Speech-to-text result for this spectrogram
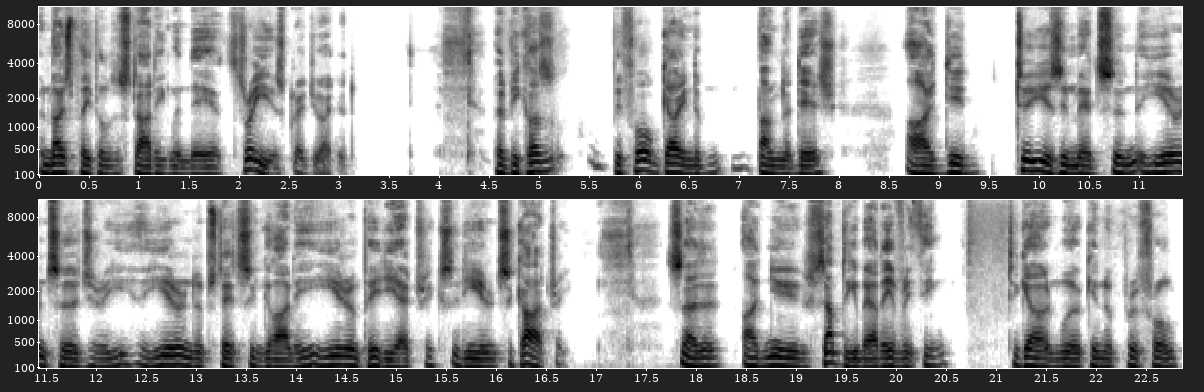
and most people are starting when they're three years graduated. But because before going to Bangladesh, I did two years in medicine, a year in surgery, a year in obstetrics and gynae, a year in paediatrics, and a year in psychiatry. So that I knew something about everything to go and work in a peripheral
